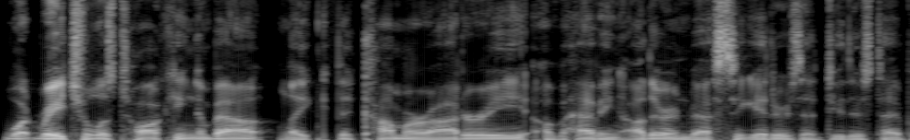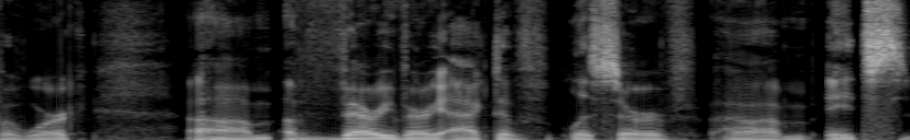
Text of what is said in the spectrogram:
What Rachel is talking about, like the camaraderie of having other investigators that do this type of work, um, a very, very active listserv. Um, it's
